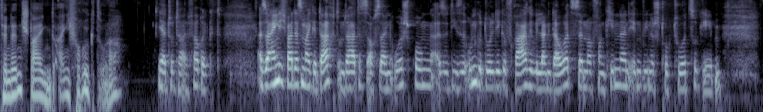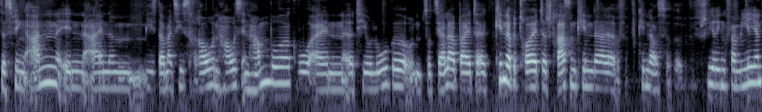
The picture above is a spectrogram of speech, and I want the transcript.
Tendenz steigend. Eigentlich verrückt, oder? Ja, total verrückt. Also eigentlich war das mal gedacht und da hat es auch seinen Ursprung, also diese ungeduldige Frage, wie lange dauert es denn noch von Kindern irgendwie eine Struktur zu geben. Das fing an in einem, wie es damals hieß, Rauen Haus in Hamburg, wo ein äh, Theologe und Sozialarbeiter Kinder betreute, Straßenkinder, Kinder aus äh, schwierigen Familien,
